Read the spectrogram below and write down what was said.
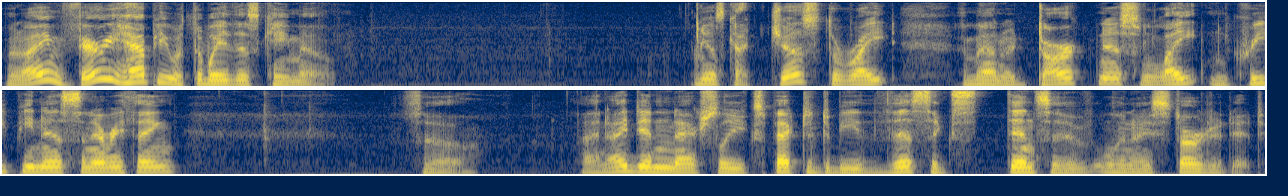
But I am very happy with the way this came out. You know, it's got just the right amount of darkness and light and creepiness and everything. So, and I didn't actually expect it to be this extensive when I started it.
